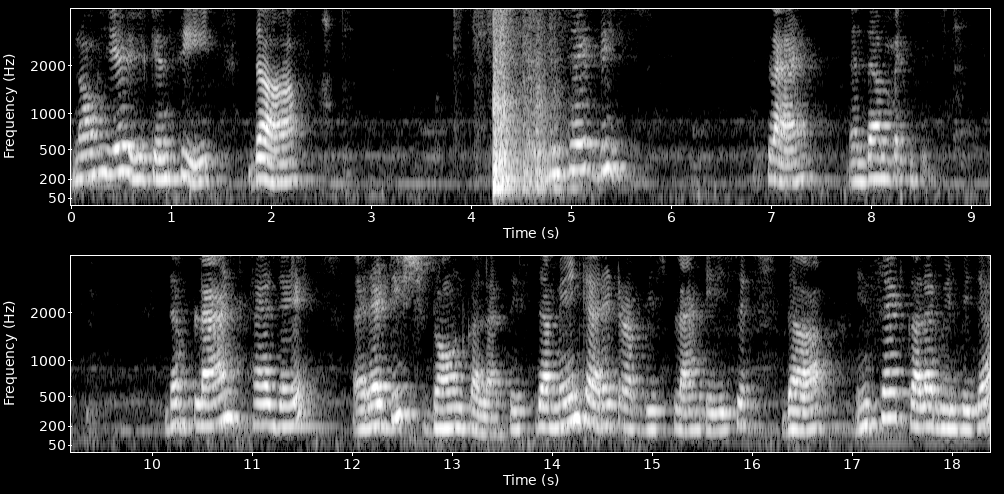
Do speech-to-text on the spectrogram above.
Now here you can see the inside this plant and the the plant has a reddish brown color. This the main character of this plant is the inside color will be the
